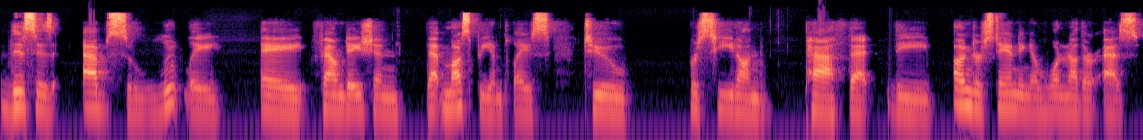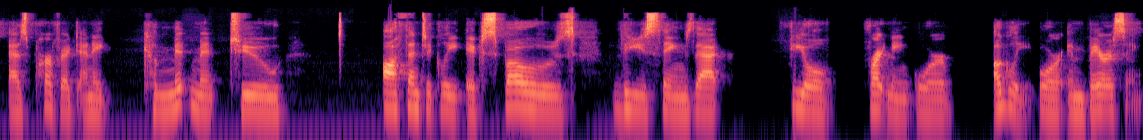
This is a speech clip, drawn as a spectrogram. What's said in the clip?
This is absolutely a foundation that must be in place to proceed on the path that the understanding of one another as as perfect and a commitment to authentically expose these things that feel frightening or ugly or embarrassing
